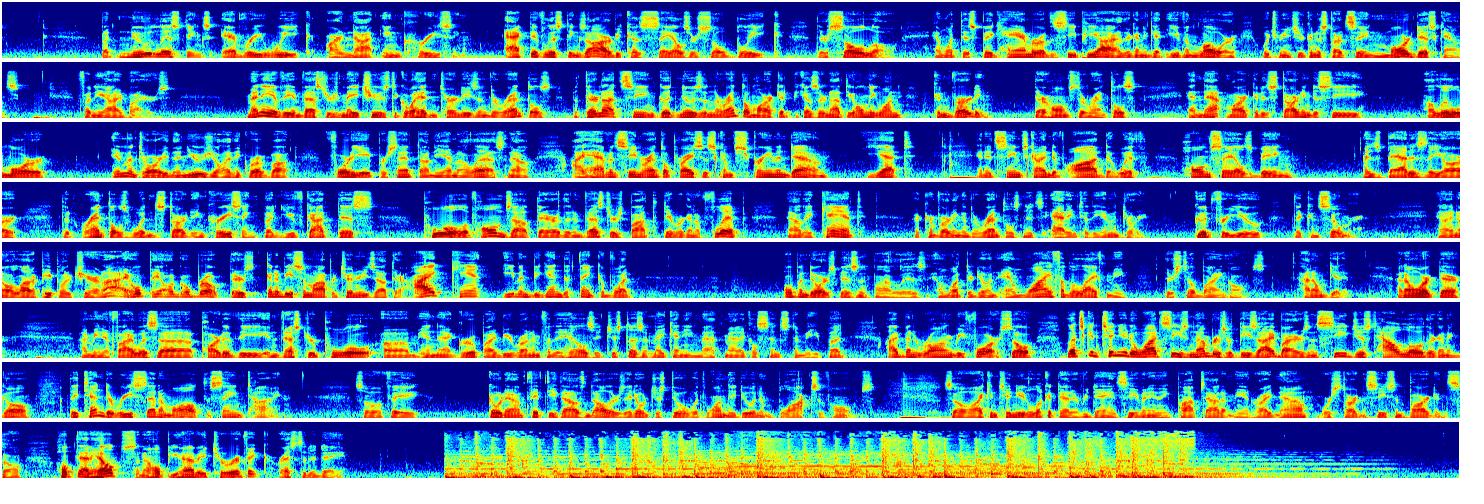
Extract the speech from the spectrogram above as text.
but new listings every week are not increasing. Active listings are because sales are so bleak, they're so low. And with this big hammer of the CPI, they're going to get even lower, which means you're going to start seeing more discounts from the iBuyers. Many of the investors may choose to go ahead and turn these into rentals, but they're not seeing good news in the rental market because they're not the only one converting their homes to rentals. And that market is starting to see a little more inventory than usual. I think we're about 48% on the MLS. Now, I haven't seen rental prices come screaming down yet. And it seems kind of odd that with home sales being as bad as they are, that rentals wouldn't start increasing. But you've got this pool of homes out there that investors bought that they were going to flip. Now they can't. They're converting them to rentals and it's adding to the inventory. Good for you, the consumer. And I know a lot of people are cheering, I hope they all go broke. There's going to be some opportunities out there. I can't even begin to think of what Opendoor's business model is and what they're doing and why, for the life of me, they're still buying homes. I don't get it. I don't work there. I mean, if I was uh, part of the investor pool um, in that group, I'd be running for the hills. It just doesn't make any mathematical sense to me. But I've been wrong before. So let's continue to watch these numbers with these iBuyers and see just how low they're going to go. They tend to reset them all at the same time. So if they go down $50,000, they don't just do it with one, they do it in blocks of homes. So I continue to look at that every day and see if anything pops out at me. And right now, we're starting to see some bargains. So hope that helps, and I hope you have a terrific rest of the day.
